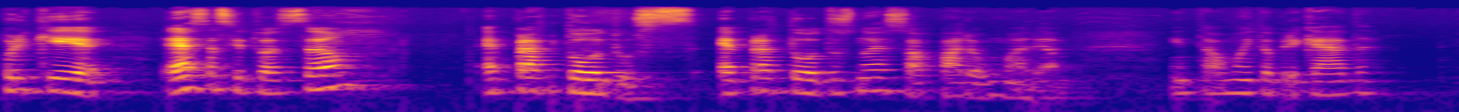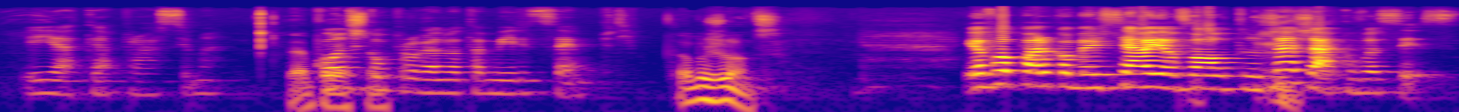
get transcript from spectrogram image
Porque essa situação é para todos, é para todos, não é só para o Marama. Então, muito obrigada e até a próxima. Até a Conte com o programa Tamires sempre. Tamo juntos. Eu vou para o comercial e eu volto já já com vocês.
